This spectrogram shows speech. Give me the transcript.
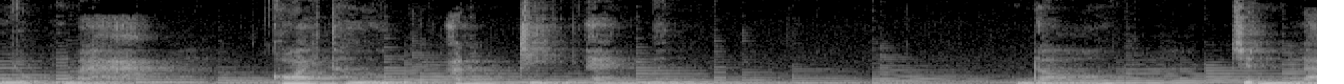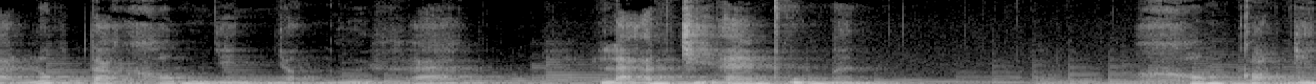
nhục mạ, coi thường anh chị em mình. Đó chính là lúc ta không nhìn nhận người khác là anh chị em của mình, không còn nhìn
